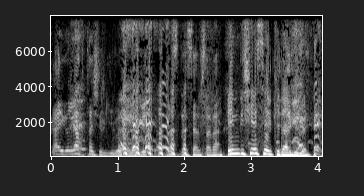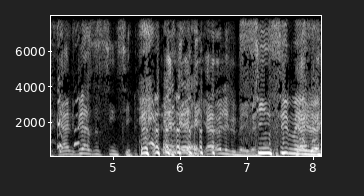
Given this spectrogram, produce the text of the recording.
kaygılı laf taşır gibi. Bir, nasıl desem sana. Endişeye sevk eder gibi. Yani biraz da sinsi. yani öyle bir meyve. Sinsi meyve.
